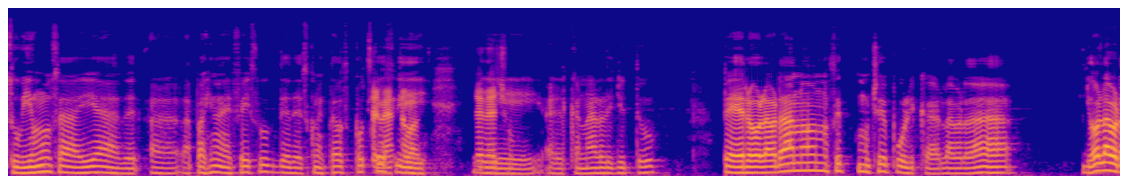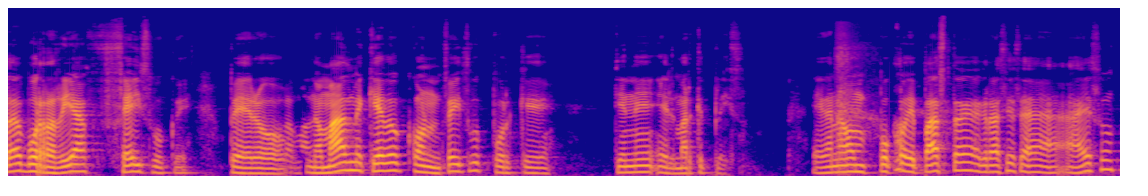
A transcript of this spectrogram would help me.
subimos ahí a, la página de Facebook de Desconectados Podcast Excelente, y, Bien hecho. y al canal de YouTube. Pero la verdad no, no soy mucho de publicar, la verdad, yo la verdad borraría Facebook, güey, pero nomás me quedo con Facebook porque tiene el marketplace. He ganado un poco de pasta gracias a, a eso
